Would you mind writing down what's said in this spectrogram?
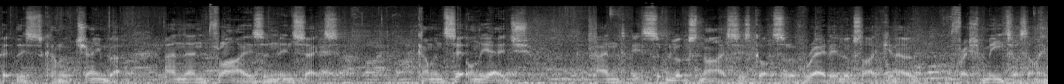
pit, this kind of chamber, and then flies and insects come and sit on the edge. And it looks nice. It's got sort of red. It looks like you know fresh meat or something.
